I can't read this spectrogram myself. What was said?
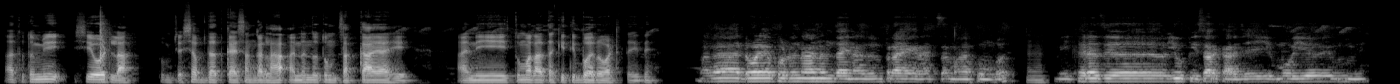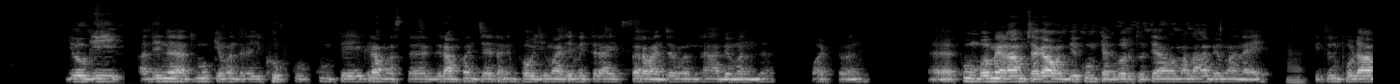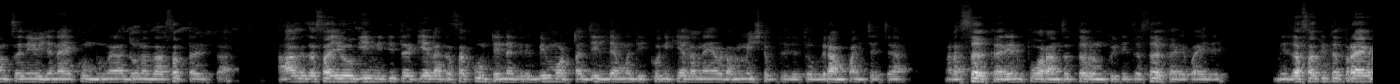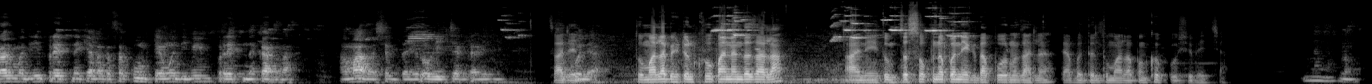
आता तुम्ही शेवटला तुमच्या शब्दात काय सांगाल? हा आनंद तुमचा काय आहे? आणि तुम्हाला आता किती बरं वाटतंय ते? मला डोळ्या फोडून आनंद आहे ना अजून प्रयागराजचा महाकुंभ. हम्म. मी खरंच युपी सरकारचे मो- य- योगी आदित्यनाथ मुख्यमंत्री खूप खूप कुमटे ग्रामस्थ ग्रामपंचायत आणि फौजी माझे मित्र आहेत. सर्वांच्या मधनं अभिमान वाटतो कुंभमेळा आमच्या गावात बी कुमट्यात भरतो. त्यामुळे मला अभिमान आहे. इथून पुढे आमचं नियोजन आहे कुंभमेळा दोन हजार सत्तावीसचा. हा जसा योगींनी तिथं केला तसा कुमटे नगरीत बी मोठा जिल्ह्यामध्ये कोणी केला नाही एवढा मी शब्द देतो. ग्रामपंचायतच्या मला सहकार्य आणि पोरांचं तरुण पिढीचं सहकार्य पाहिजे. मी जसा तिथं प्रयागराजमध्ये प्रयत्न केला तसा कुमट्यामध्ये मी प्रयत्न करणार. हा माझा शब्द आहे रोहित जगदाळे चालेल. तुम्हाला भेटून खूप आनंद झाला आणि तुमचं स्वप्न पण एकदा पूर्ण झालं त्याबद्दल तुम्हाला पण खूप खूप शुभेच्छा. नमस्कार नमस्कार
